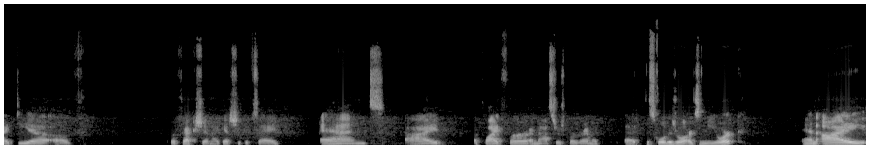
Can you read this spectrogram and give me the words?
idea of perfection, I guess you could say. And I applied for a master's program at, at the School of Visual Arts in New York. And I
